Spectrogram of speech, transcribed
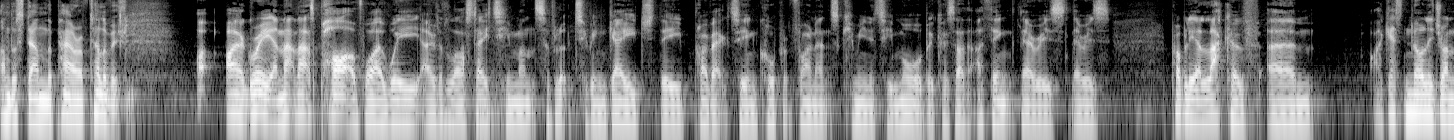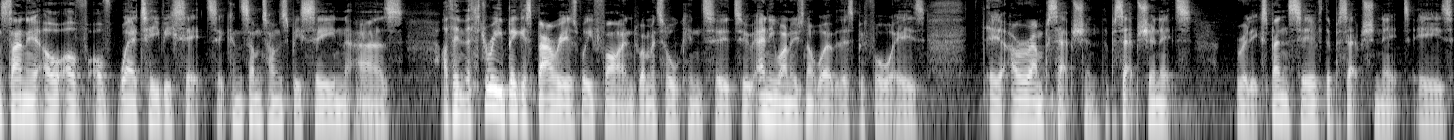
understand the power of television. I agree, and that, that's part of why we, over the last 18 months, have looked to engage the private equity and corporate finance community more because I, I think there is there is probably a lack of, um, I guess, knowledge or understanding of, of, of, where TV sits. It can sometimes be seen as I think the three biggest barriers we find when we're talking to, to anyone who's not worked with this before is eh, are around perception. The perception it's really expensive, the perception it is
